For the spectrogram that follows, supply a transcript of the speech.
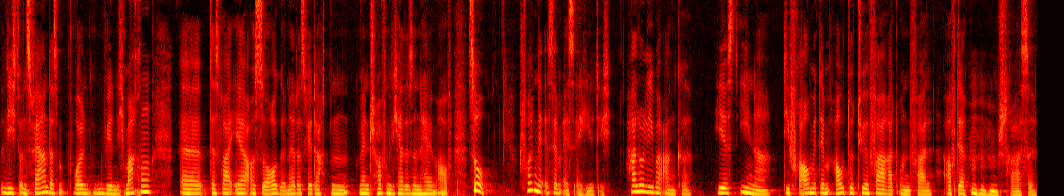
liegt uns fern, das wollen wir nicht machen. Äh, das war eher aus Sorge, ne, dass wir dachten, Mensch, hoffentlich hat es einen Helm auf. So, folgende SMS erhielt ich. Hallo, liebe Anke. Hier ist Ina, die Frau mit dem Autotür-Fahrradunfall auf der Straße.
